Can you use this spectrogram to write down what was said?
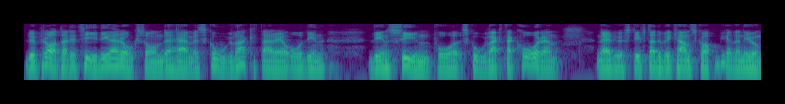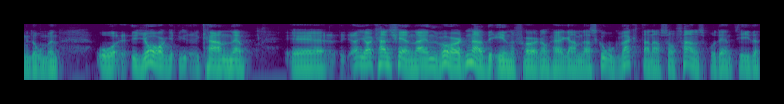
Du pratade tidigare också om det här med skogvaktare och din, din syn på skogvaktarkåren när du stiftade bekantskap med den i ungdomen. Och jag kan, eh, jag kan känna en vördnad inför de här gamla skogvaktarna som fanns på den tiden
